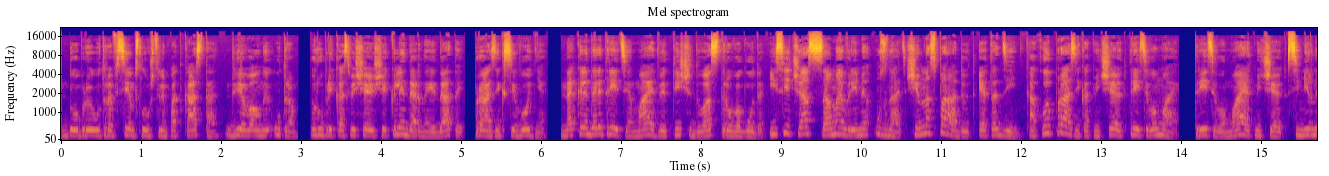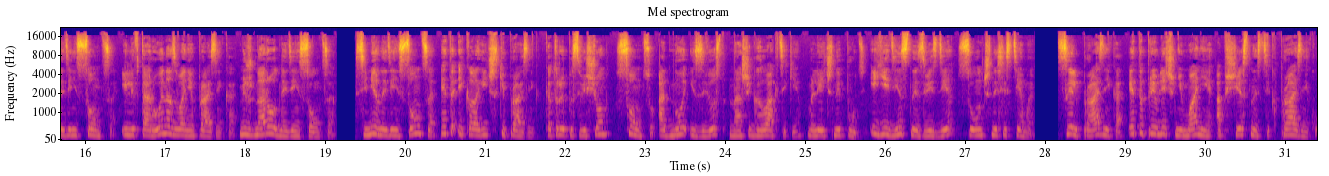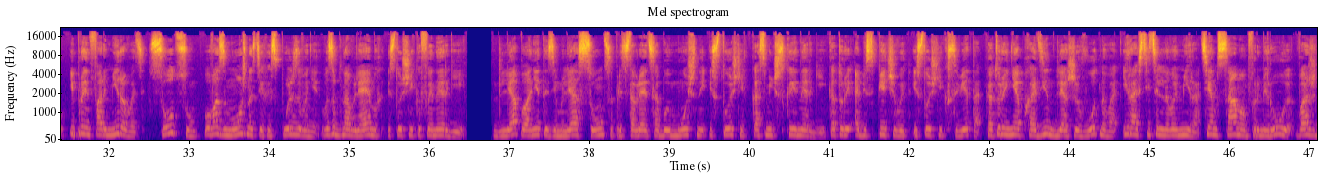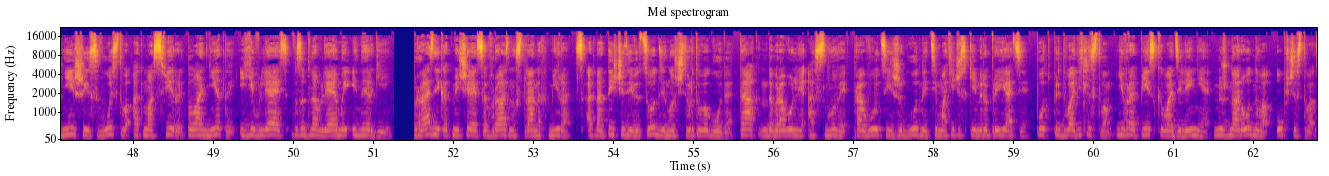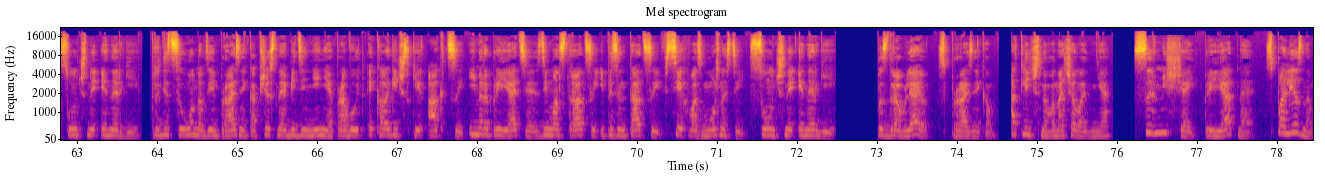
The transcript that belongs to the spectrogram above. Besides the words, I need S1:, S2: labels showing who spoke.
S1: Доброе утро всем слушателям подкаста «Две волны утром». Рубрика, освещающая календарные даты. Праздник сегодня. На календаре 3 мая 2022 года. И сейчас самое время узнать, чем нас порадует этот день. Какой праздник отмечают 3 мая? 3 мая отмечают Всемирный день Солнца или второе название праздника – Международный день Солнца. Всемирный день Солнца – это экологический праздник, который посвящен Солнцу, одной из звезд нашей галактики – Млечный Путь, и единственной звезде Солнечной системы. Цель праздника – это привлечь внимание общественности к празднику и проинформировать социум о возможностях использования возобновляемых источников энергии. Для планеты Земля Солнце представляет собой мощный источник космической энергии, который обеспечивает источник света, который необходим для животного и растительного мира, тем самым формируя важнейшие свойства атмосферы планеты и являясь возобновляемой энергией. Праздник отмечается в разных странах мира с 1994 года. Так, на добровольной основе проводятся ежегодные тематические мероприятия под предводительством Европейского отделения Международного общества солнечной энергии. Традиционно в день праздника общественные объединения проводят экологические акции и мероприятия с демонстрацией и презентацией всех возможностей солнечной энергии. Поздравляю с праздником! Отличного начала дня! Совмещай приятное с полезным!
